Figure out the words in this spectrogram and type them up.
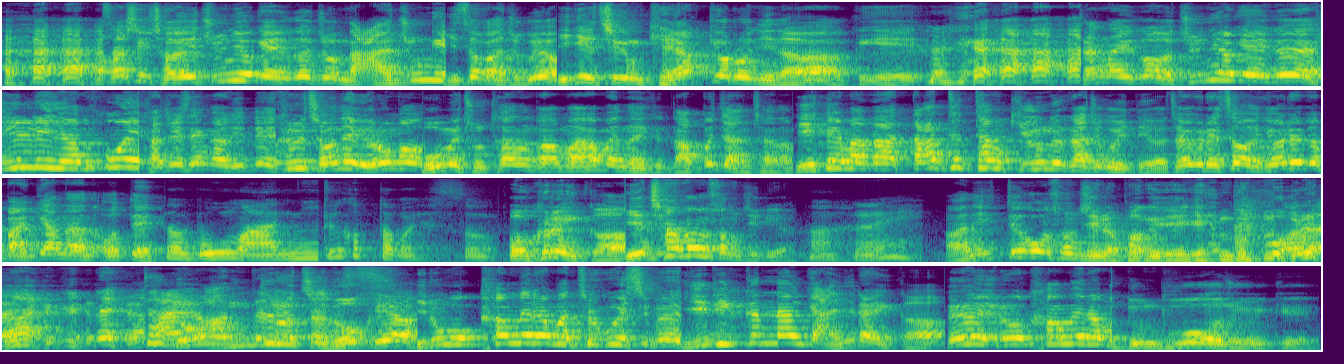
사실 저희 주니어 계획은 좀 나중에 있어가지고요. 이게 지금 계약 결혼이나 그게. 장난이고 주니어 계획은 1, 2년 후에 가질 생각인데 그 전에 이런 거 몸에 좋다는 거 아마 하면 나쁘지 않잖아. 이 해마가 따뜻한 기운을 가지고 있대요. 자 그래서 혈액을 맑게 하는 어때? 나몸 안이 뜨겁다고 했어. 어 그러니까. 얘 차가운 성질이야. 아 그래? 아니 뜨거운 손질이야 방금 얘기했는데 뭐라 그래? 너안 들었지. 너 그냥 이러고 카메라만 들고 있으면 일이 끝난 게 아니라니까. 그냥 이러고 카메라 눈 부어가지고 이렇게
